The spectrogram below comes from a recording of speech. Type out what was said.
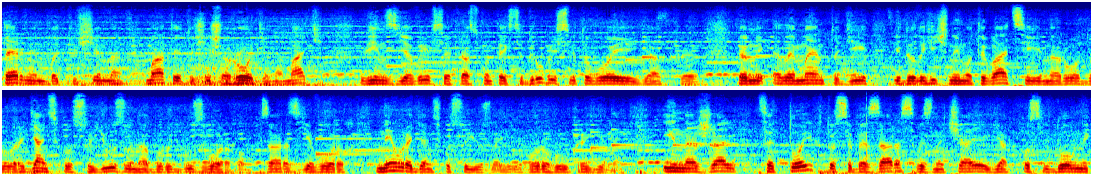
термін батьківщина мати, точніше, родина мать. Він з'явився якраз в контексті Другої світової як е, певний елемент тоді ідеологічної мотивації народу радянського союзу на боротьбу з ворогом. Зараз є ворог не у радянського союзу, а є ворогу України. І на жаль, це той, хто себе зараз визначає як послідовник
